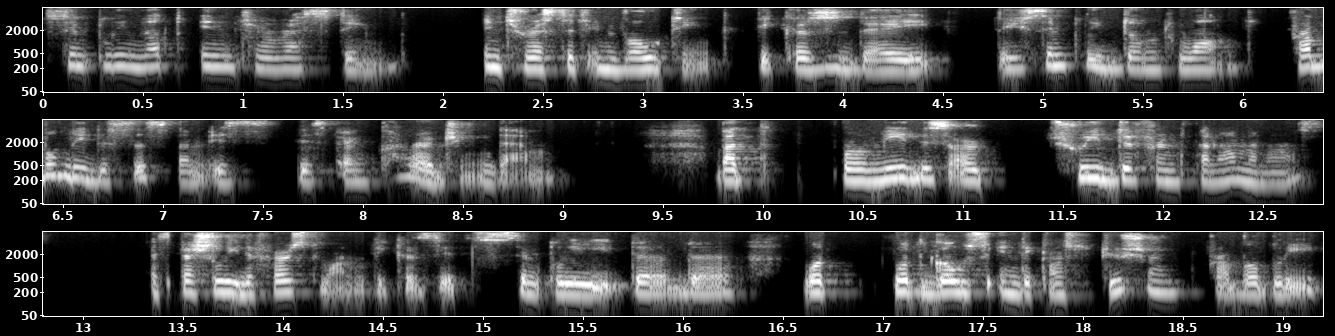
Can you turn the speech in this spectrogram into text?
simply not interesting, interested in voting because they they simply don't want. Probably the system is is encouraging them. But for me, these are three different phenomena, especially the first one, because it's simply the the what what goes in the constitution probably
